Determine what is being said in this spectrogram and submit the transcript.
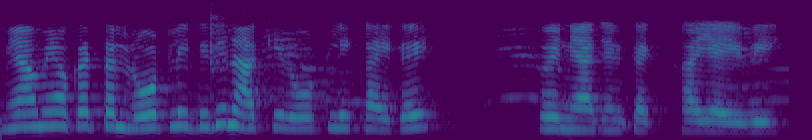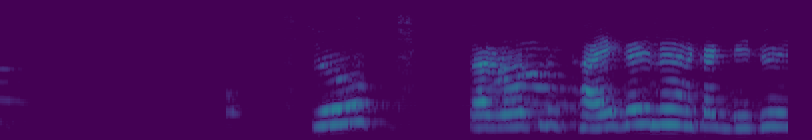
મેં મેં વખત તને રોટલી દીધી ને આખી રોટલી ખાઈ ગઈ. તોય ત્યાં જઈને કંઈક ખાઈ આવી. ચૂપ તાર રોટલી ખાઈ ગઈ ને કંઈક બીજું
